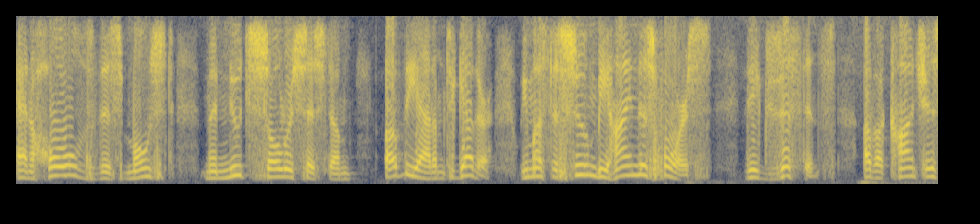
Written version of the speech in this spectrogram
and holds this most minute solar system of the atom together. We must assume behind this force the existence of a conscious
